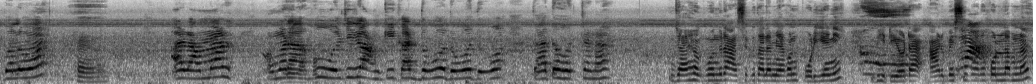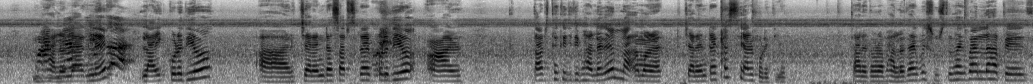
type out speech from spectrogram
বলো মা। হ্যাঁ। আর আমার আমার আব্বু বলছে যে আংটি কার্ড দেবো দেবো দেবো তা তো হচ্ছে না। যাই হোক বন্ধুরা আসিকু তাহলে আমি এখন পড়িয়ে নিই। ভিডিওটা আর বেশি বড় করলাম না। ভালো লাগলে লাইক করে দিও আর চ্যানেলটা সাবস্ক্রাইব করে দিও। আর তার থেকে যদি ভালো লাগে আমার চ্যানেলটা একটা শেয়ার করে দিও। তাহলে তোমরা ভালো থাকবে, সুস্থ থাকবে। আল্লাহ হাফেজ।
